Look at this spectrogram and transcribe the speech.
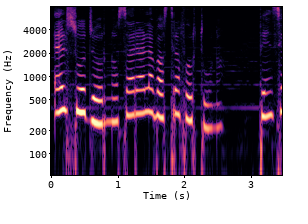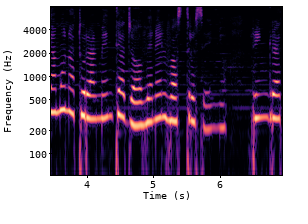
È il suo giorno, sarà la vostra fortuna. Pensiamo naturalmente a Giove nel vostro segno, ringra-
